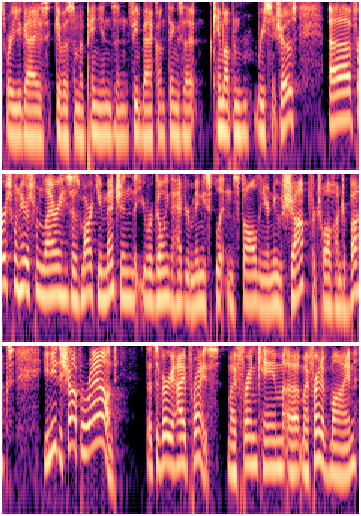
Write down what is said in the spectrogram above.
It's where you guys give us some opinions and feedback on things that came up in recent shows. Uh, first one here is from Larry. He says, Mark, you mentioned that you were going to have your mini split installed in your new shop for 1200 bucks. You need to shop around. That's a very high price. My friend came, uh, my friend of mine,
